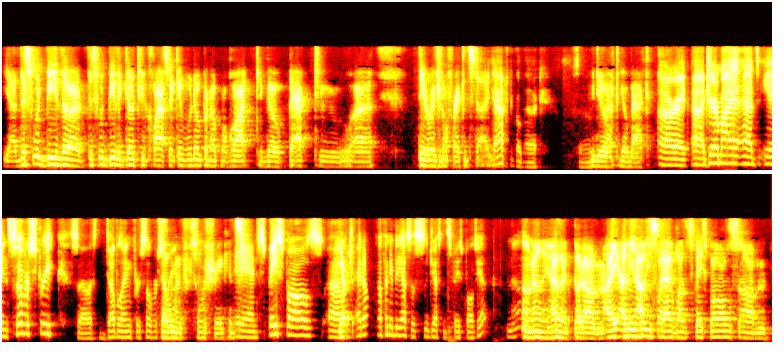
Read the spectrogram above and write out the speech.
Yeah, this would be the this would be the go-to classic. It would open up a lot to go back to uh, the original Frankenstein. You have to go back. So. We do have to go back. All right. Uh, Jeremiah adds in Silver Streak, so it's doubling for Silver Streak. Doubling for Silver Streak. It's... And Spaceballs, uh, yep. which I don't know if anybody else has suggested Spaceballs yet. No, no, they haven't. But um, I, I mean, obviously, I love Spaceballs. Um,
